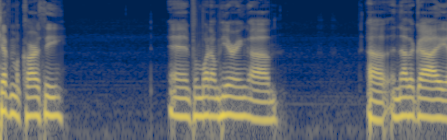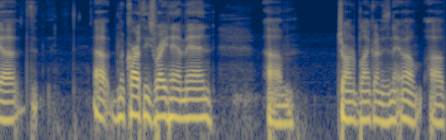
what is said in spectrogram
Kevin McCarthy, and from what I'm hearing, um, uh, another guy, uh, uh, McCarthy's right hand man, um, drawing a blank on his name, oh, uh,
